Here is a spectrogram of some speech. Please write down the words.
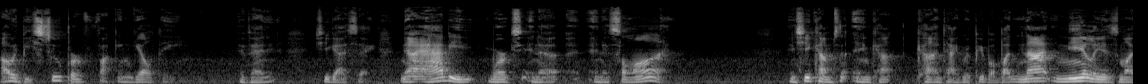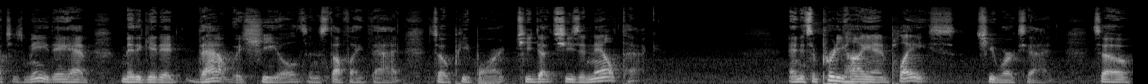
I would be super fucking guilty if any, she got sick. Now Abby works in a in a salon, and she comes in con- contact with people, but not nearly as much as me. They have mitigated that with shields and stuff like that, so people aren't. She does. She's a nail tech, and it's a pretty high end place she works at. So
